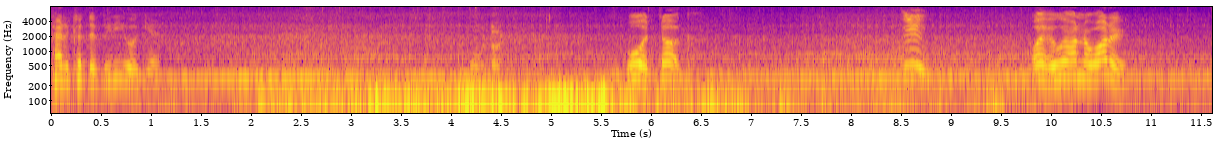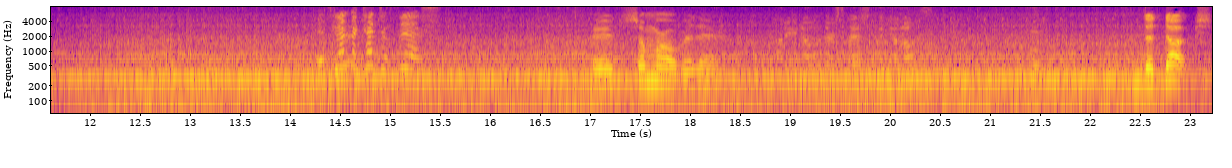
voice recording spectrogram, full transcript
Had to cut the video again. Oh, look. Oh, a duck. Mm. Wait, it went underwater. It's gonna catch a fish. It's somewhere over there. How do you know there's fish? The yellows? The ducks.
